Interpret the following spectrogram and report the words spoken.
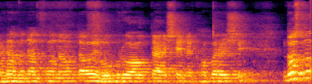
ઘણા બધા ફોન આવતા હોય, રૂબરૂ આવતા હશે ને ખબર હશે. દોસ્તો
